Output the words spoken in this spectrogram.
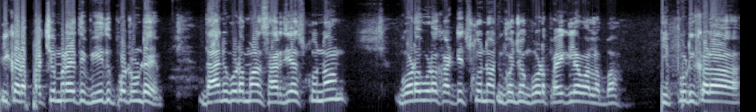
ఇక్కడ పశ్చిమ రైతు వీధి పొట్టు ఉండే. దాన్ని కూడా మనం సరి చేసుకున్నాం. గోడ కూడా కట్టించుకున్నాం. ఇంకొంచెం గోడ పైకి లేవాలబ్బా. ఇప్పుడు ఇక్కడ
